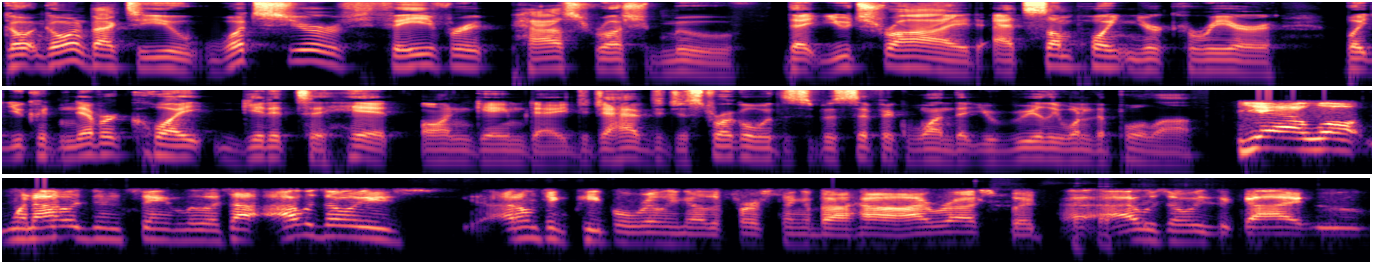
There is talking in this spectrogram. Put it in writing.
Go, going back to you, what's your favorite pass rush move that you tried at some point in your career but you could never quite get it to hit on game day. Did you have did you struggle with a specific one that you really wanted to pull off? Yeah, well, when I was in St. Louis, I, I was always I don't think people really know the first thing about how I rush, but I, I was always a guy who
